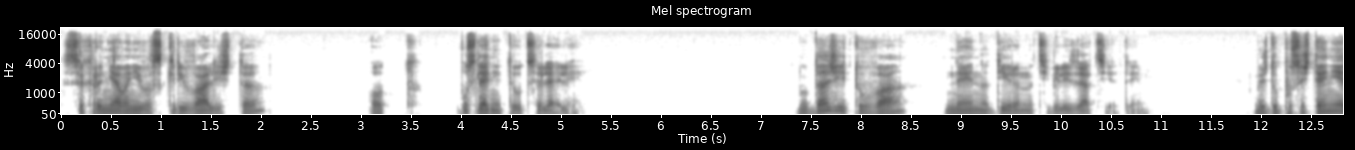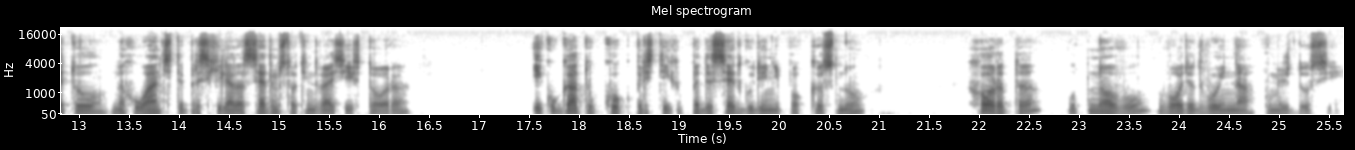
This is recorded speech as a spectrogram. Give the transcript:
съхранявани в скривалища от последните оцелели. Но даже и това не е надира на цивилизацията им. Между посещението на холандците през 1722 и когато Кук пристига 50 години по-късно, хората отново водят война помежду си.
